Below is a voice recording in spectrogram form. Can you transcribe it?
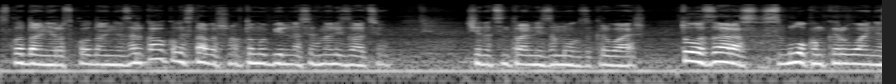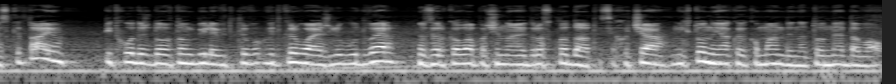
складання розкладання зеркал, коли ставиш автомобіль на сигналізацію чи на центральний замок закриваєш. То зараз з блоком керування з Китаю підходиш до автомобіля, відкрив- відкриваєш любу двер, зеркала починають розкладатися. Хоча ніхто ніякої команди на то не давав.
